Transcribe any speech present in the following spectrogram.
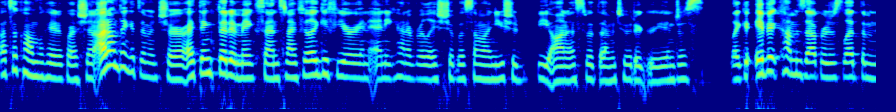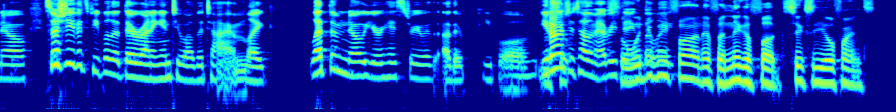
That's a complicated question. I don't think it's immature. I think that it makes sense. And I feel like if you're in any kind of relationship with someone, you should be honest with them to a degree and just like if it comes up or just let them know, especially if it's people that they're running into all the time. Like let them know your history with other people. You don't have to tell them everything. So would but you be fine if a nigga fuck six of your friends?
